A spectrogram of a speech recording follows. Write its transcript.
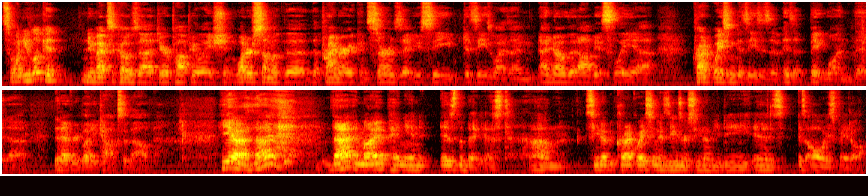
So when you look at New Mexico's uh, deer population, what are some of the, the primary concerns that you see disease wise? I, I know that obviously uh, chronic wasting disease is a, is a big one that uh, that everybody talks about. Yeah, that that in my opinion is the biggest. Um, CW chronic wasting disease or CWD is is always fatal.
